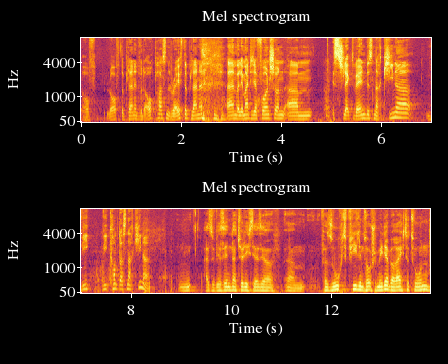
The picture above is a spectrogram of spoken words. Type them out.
auf Love the Planet wird auch passen, Rave the Planet, ähm, weil ihr meintet ja vorhin schon, ähm, es schlägt Wellen bis nach China. Wie, wie kommt das nach China? Also wir sind natürlich sehr, sehr ähm, versucht, viel im Social-Media-Bereich zu tun.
